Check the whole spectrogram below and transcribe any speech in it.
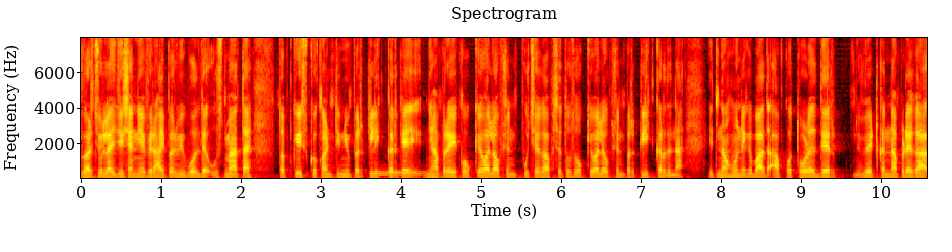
वर्चुअलाइजेशन या फिर हाइपर वी बोलते हैं उसमें आता है। तो आपको इसको कंटिन्यू पर क्लिक करके यहाँ पर एक ओके वाला ऑप्शन पूछेगा आपसे तो उस ओके वाले ऑप्शन पर क्लिक कर देना है। इतना होने के बाद आपको थोड़ी देर वेट करना पड़ेगा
